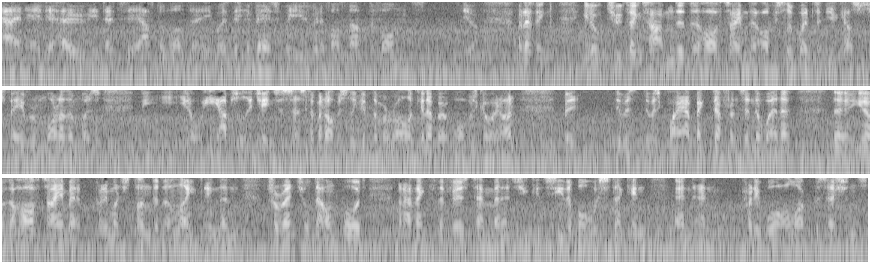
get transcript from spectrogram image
and Eddie Howe he did say afterwards that he was the best pleased with the first half performance. Yeah, and I think you know two things happened at the half time that obviously went in Newcastle's favour, and one of them was, the, you know, he absolutely changed the system and obviously give them a rollicking about what was going on, but there was there was quite a big difference in the weather. The you know the half time it pretty much thundered and lightning and torrential downpoured, and I think for the first ten minutes you could see the ball was sticking in, in pretty waterlogged positions.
